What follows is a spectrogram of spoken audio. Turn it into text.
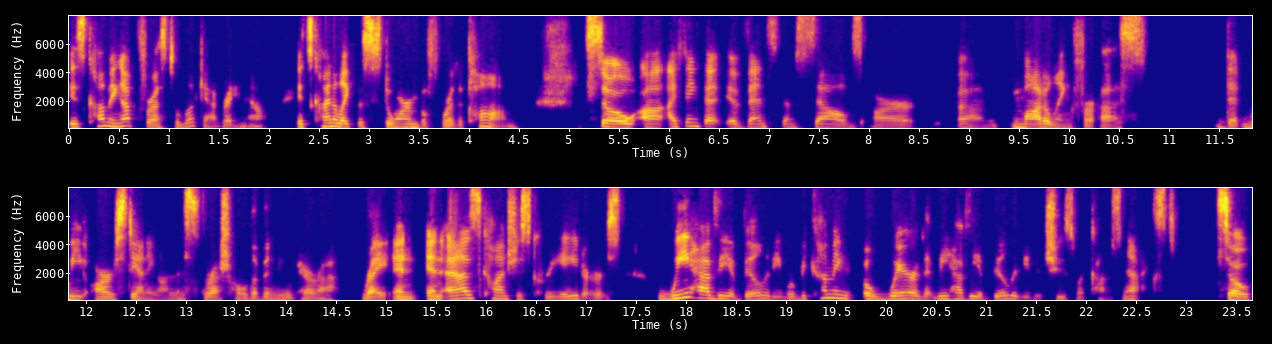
is coming up for us to look at right now. It's kind of like the storm before the calm. So uh, I think that events themselves are um, modeling for us that we are standing on this threshold of a new era right? And and as conscious creators we have the ability we're becoming aware that we have the ability to choose what comes next. So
